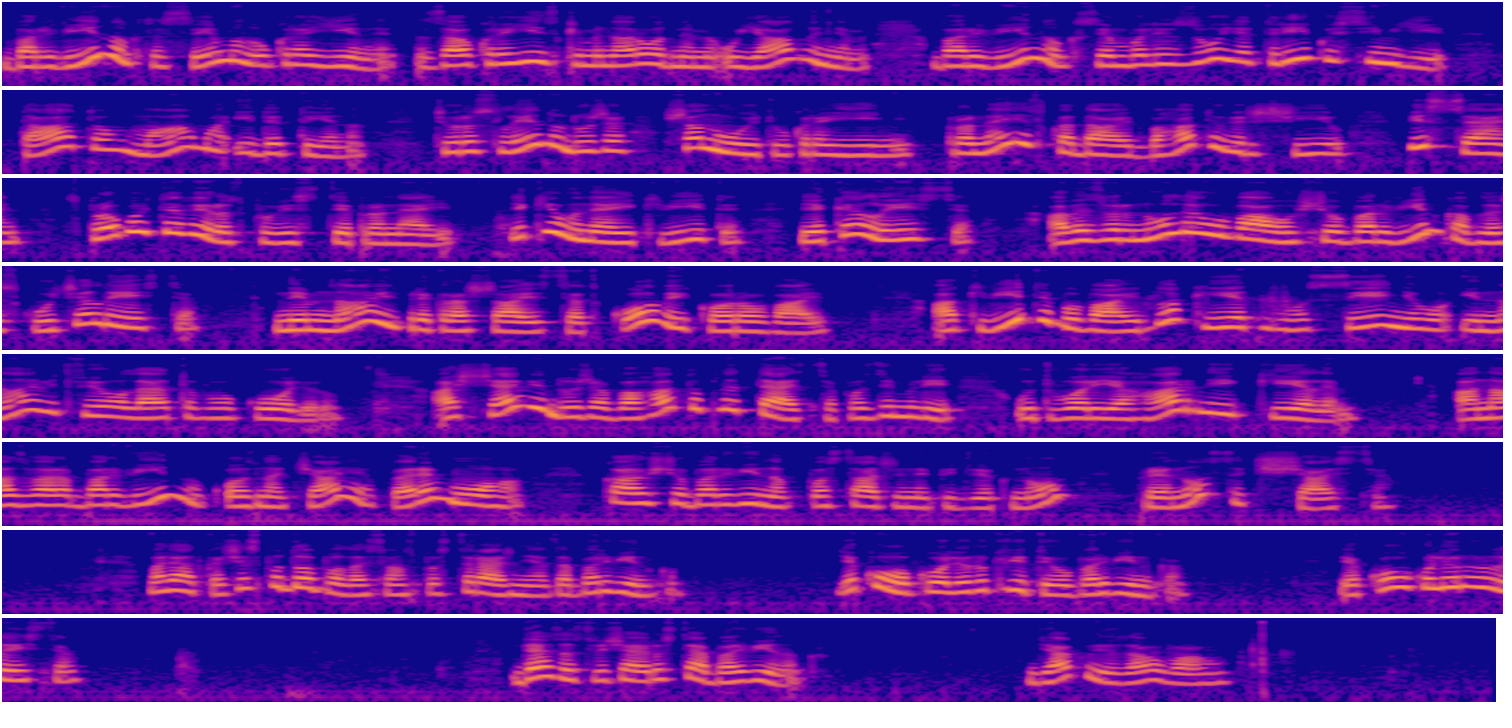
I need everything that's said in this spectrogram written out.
Барвінок це символ України. За українськими народними уявленнями, барвінок символізує трійку сім'ї тато, мама і дитина. Цю рослину дуже шанують в Україні. Про неї складають багато віршів, пісень. Спробуйте ви розповісти про неї, які у неї квіти, яке листя. А ви звернули увагу, що барвінка блискуче листя. Ним навіть прикрашає святковий коровай. А квіти бувають блакитного, синього і навіть фіолетового кольору. А ще він дуже багато плететься по землі, утворює гарний килим. А назва барвінок означає перемога. Кажуть, що барвінок, посаджений під вікном, приносить щастя. Малятка, чи сподобалось вам спостереження за барвінком? Якого кольору квіти у барвінка? Якого кольору листя? Де зазвичай росте барвінок? Дякую за увагу!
